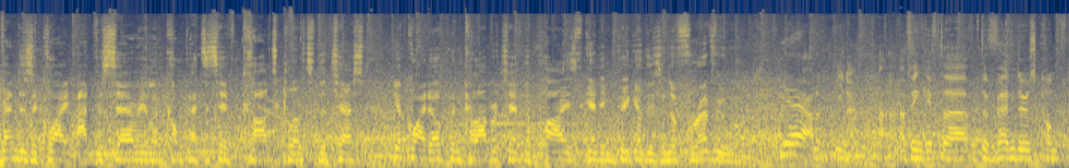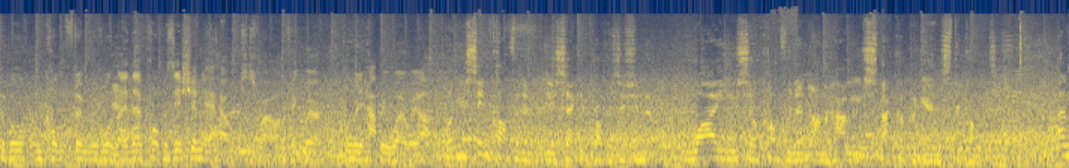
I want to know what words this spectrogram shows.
vendors are quite adversarial and competitive, cards close to the chest. You're quite open, collaborative, the pie's getting bigger, there's enough for everyone. Yeah, and you know, I- think if the, if the vendor is comfortable and confident with what Yeah. they, their proposition, it helps as well. I think we're, we're really happy where we are. Well, you seem confident with your second proposition. Why are you so confident on how you stack up against the competition? Um,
